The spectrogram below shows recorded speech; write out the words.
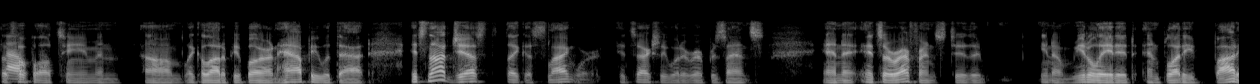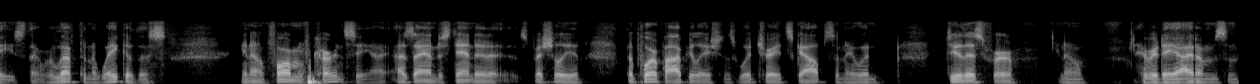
the about. football team and um, like a lot of people are unhappy with that. It's not just like a slang word it's actually what it represents. And it's a reference to the you know mutilated and bloodied bodies that were left in the wake of this you know form of currency. I, as i understand it especially in the poor populations would trade scalps and they would do this for you know everyday items. And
